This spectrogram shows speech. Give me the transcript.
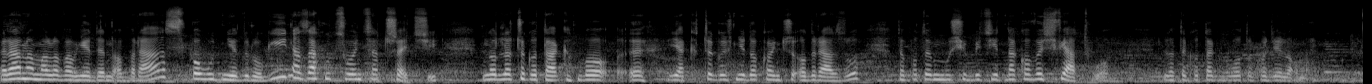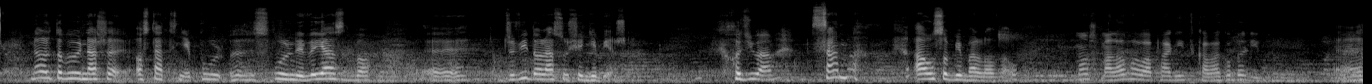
rano malował jeden obraz, w południe drugi i na zachód słońca trzeci. No dlaczego tak? Bo e, jak czegoś nie dokończy od razu, to potem musi być jednakowe światło. Dlatego tak było to podzielone. No ale to były nasze ostatnie e, wspólny wyjazd, bo e, drzwi do lasu się nie bierze. Chodziłam sama, a on sobie malował. Mąż malował, a pani tkała gobeliny. E,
